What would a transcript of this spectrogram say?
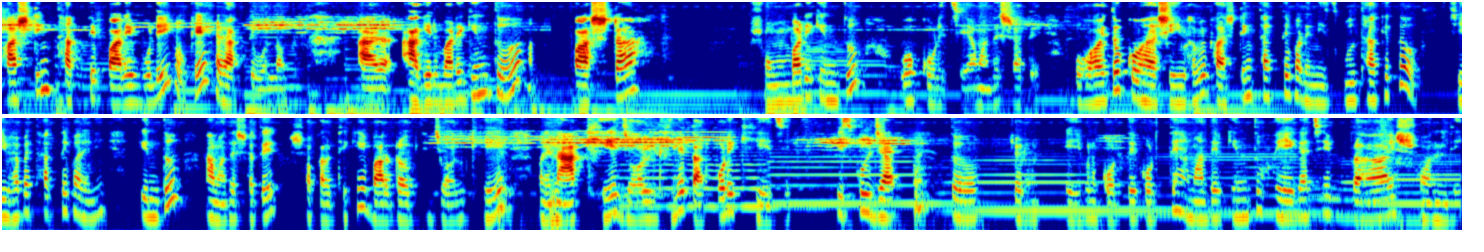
ফাস্টিং থাকতে পারে বলেই ওকে রাখতে বললাম। আর আগের বারে কিন্তু পাঁচটা সোমবারই কিন্তু ও করেছে আমাদের সাথে। ও হয়তো হ্যাঁ, সেইভাবে ফাস্টিং থাকতে পারেনি স্কুল থাকে তো সেইভাবে থাকতে পারেনি। কিন্তু আমাদের সাথে সকাল থেকে বারোটা অবধি জল খেয়ে মানে না খেয়ে, জল ঢেলে তারপরে খেয়েছে। স্কুল যায়। তো চলুন এইগুলো করতে করতে আমাদের কিন্তু হয়ে গেছে প্রায় সন্ধে।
